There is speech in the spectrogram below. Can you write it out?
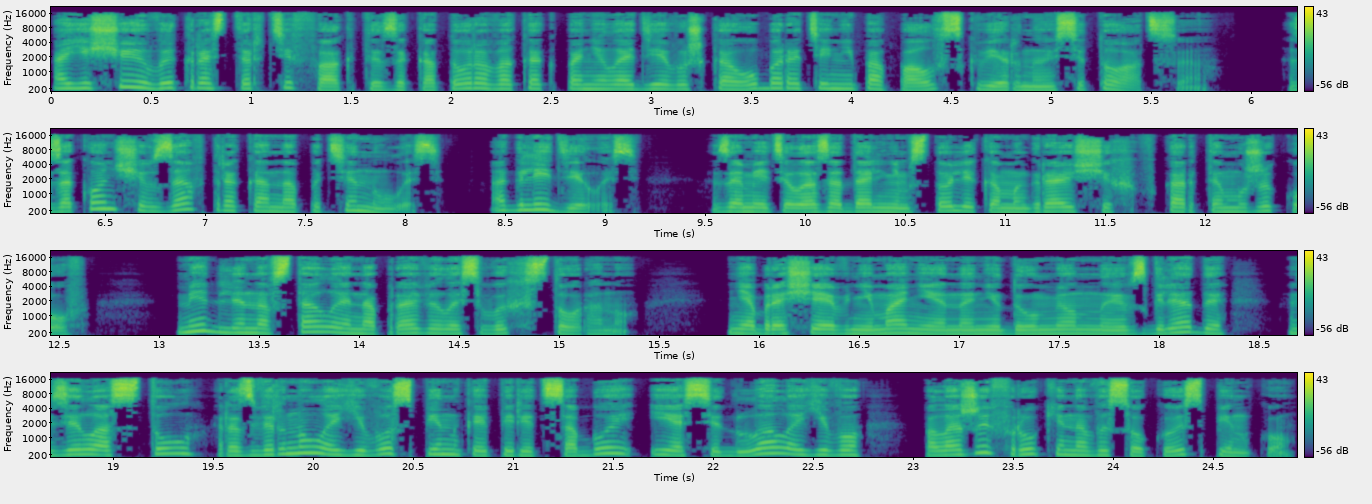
а еще и выкрасть артефакт, из-за которого, как поняла девушка, оборотень не попал в скверную ситуацию. Закончив завтрак, она потянулась, огляделась, заметила за дальним столиком играющих в карты мужиков, медленно встала и направилась в их сторону. Не обращая внимания на недоуменные взгляды, взяла стул, развернула его спинкой перед собой и оседлала его, положив руки на высокую спинку.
